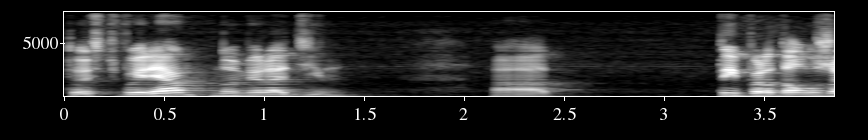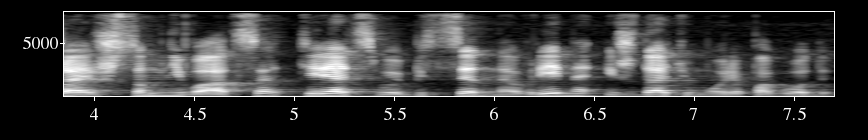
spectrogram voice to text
То есть вариант номер один. А, ты продолжаешь сомневаться, терять свое бесценное время и ждать у моря погоды.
